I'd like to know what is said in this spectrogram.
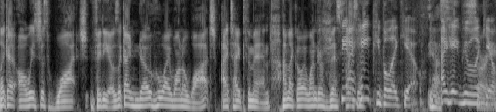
Like I always just watch videos. Like I know who I want to watch. I type them in. I'm like, oh, I wonder if this. See, person... I hate people like you. Yes, I hate people like you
